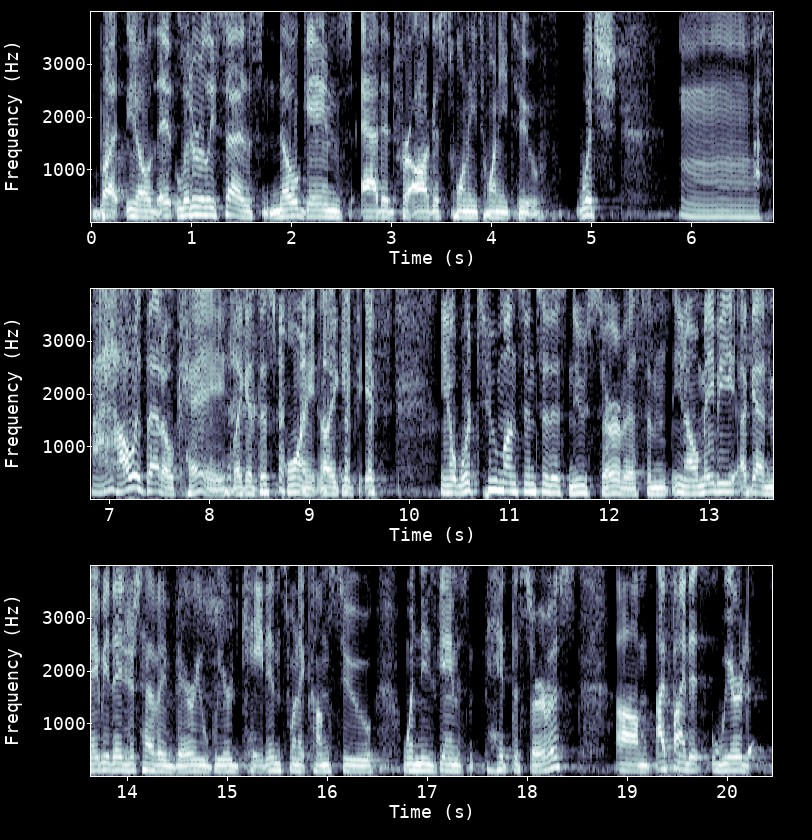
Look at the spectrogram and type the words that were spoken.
But you know, it literally says no games added for August 2022, which. Mm-hmm. How is that okay? Like at this point, like if if you know we're two months into this new service, and you know maybe again maybe they just have a very weird cadence when it comes to when these games hit the service. Um, I find it weird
